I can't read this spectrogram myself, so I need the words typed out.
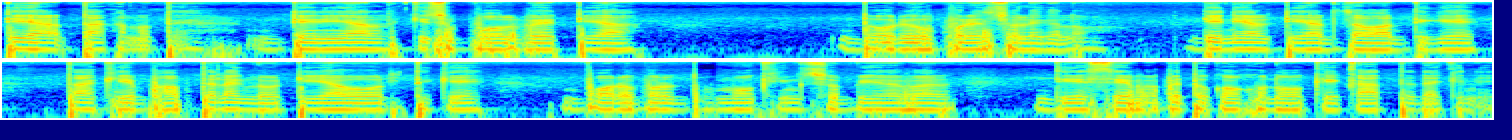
টিয়ার তাকানোতে। ডেনিয়াল কিছু বলবে, টিয়া দৌড়ে উপরে চলে গেল। ডেনিয়াল টিয়ার যাওয়ার দিকে তাকিয়ে ভাবতে লাগল, টিয়া ওর থেকে বড় বড় ধমক হিংস্র বিহেভিয়ার দিয়েছে এভাবে তো কখনো ওকে কাঁদতে দেখেনি।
